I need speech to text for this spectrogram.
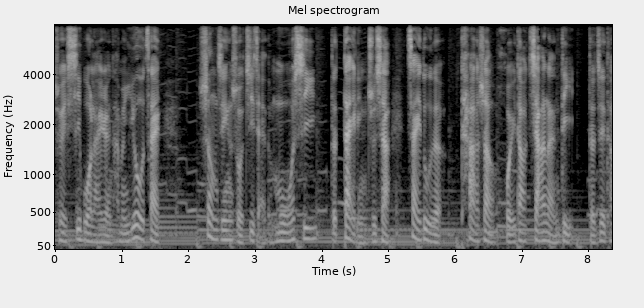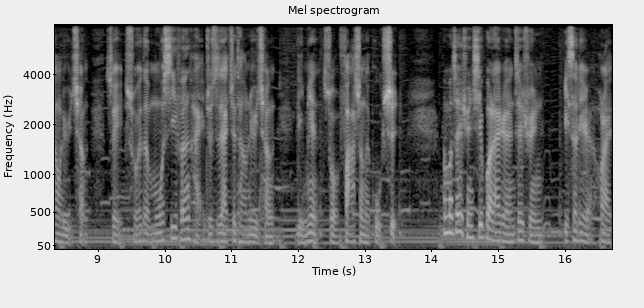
所以希伯来人他们又在圣经所记载的摩西的带领之下，再度的踏上回到迦南地。的这趟旅程，所以所谓的摩西分海，就是在这趟旅程里面所发生的故事。那么这一群希伯来人，这群以色列人后来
